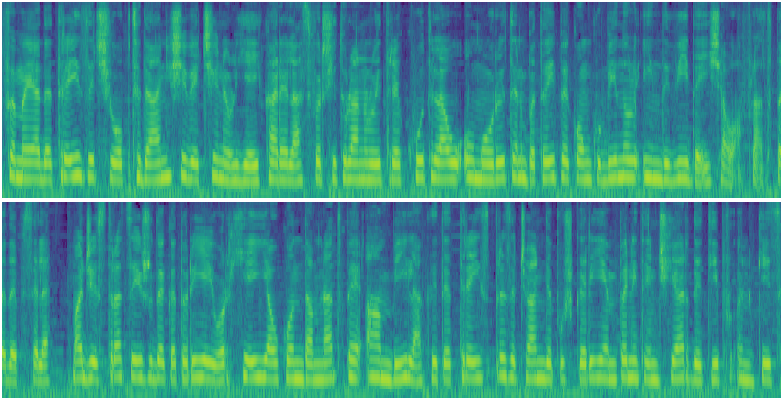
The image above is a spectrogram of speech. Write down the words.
Femeia de 38 de ani și vecinul ei, care la sfârșitul anului trecut l-au omorât în bătăi pe concubinul individei și-au aflat pedepsele. Magistrații judecătoriei Orhei i-au condamnat pe ambii la câte 13 ani de pușcărie în penitenciar de tip închis.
